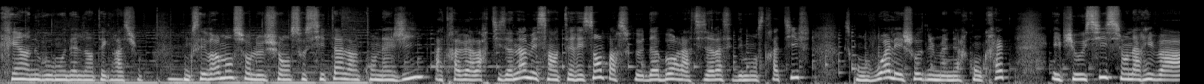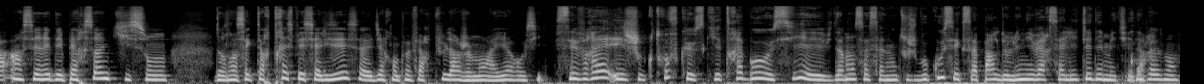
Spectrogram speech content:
créer un nouveau modèle d'intégration. Mmh. Donc c'est vraiment sur le champ sociétal hein, qu'on agit à travers l'artisanat, mais c'est intéressant parce que d'abord l'artisanat c'est démonstratif, parce qu'on voit les choses d'une manière concrète, et puis aussi si on arrive à insérer des personnes qui sont dans un secteur très spécialisé, ça veut dire qu'on peut faire plus largement ailleurs aussi. C'est vrai, et je trouve que ce qui est très beau aussi, et évidemment ça, ça nous touche beaucoup, c'est que ça parle de l'universalité des métiers d'art. Complètement.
